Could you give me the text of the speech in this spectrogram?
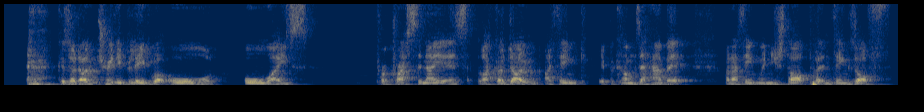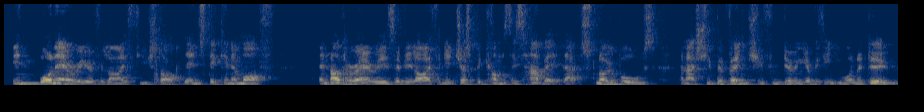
because I don't truly believe we're all always procrastinators. Like I don't. I think it becomes a habit. And I think when you start putting things off in one area of your life, you start then sticking them off in other areas of your life and it just becomes this habit that snowballs and actually prevents you from doing everything you want to do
